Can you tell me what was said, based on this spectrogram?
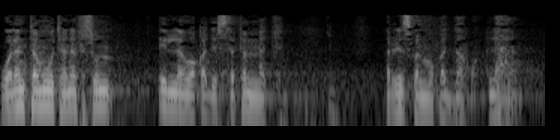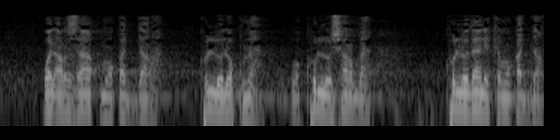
ولن تموت نفس إلا وقد استتمت الرزق المقدر لها. والأرزاق مقدرة. كل لقمة وكل شربة. كل ذلك مقدر.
